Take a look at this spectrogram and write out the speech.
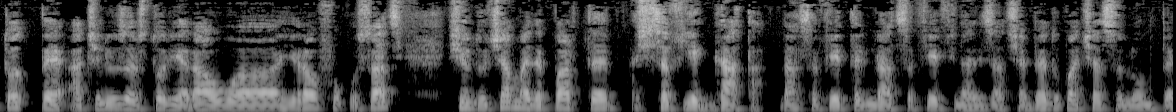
tot pe acel user story erau, uh, erau focusați și îl duceam mai departe și să fie gata, da? să fie terminat, să fie finalizat și abia după aceea să luăm pe,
